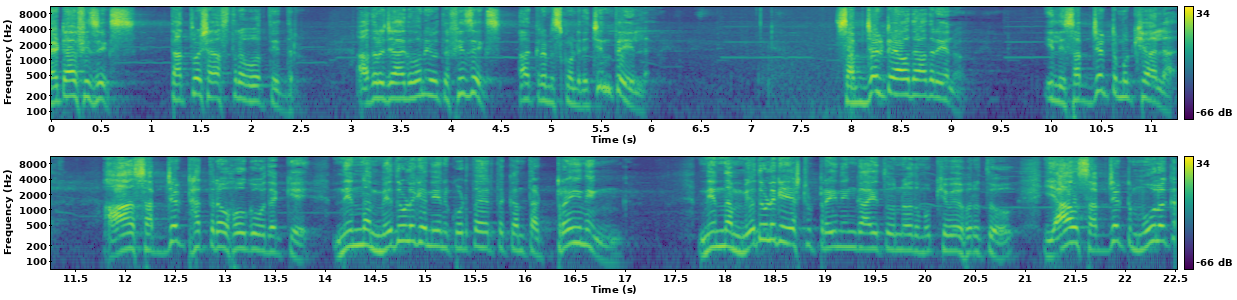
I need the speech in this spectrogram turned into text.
ಮೆಟಾಫಿಸಿಕ್ಸ್ ತತ್ವಶಾಸ್ತ್ರ ಓದ್ತಿದ್ರು. ಅದರ ಜಾಗವನ್ನು ಇವತ್ತು ಫಿಸಿಕ್ಸ್ ಆಕ್ರಮಿಸಿಕೊಂಡಿದೆ. ಚಿಂತೆ ಇಲ್ಲ. ಸಬ್ಜೆಕ್ಟ್ ಯಾವುದಾದ್ರೇನು? ಇಲ್ಲಿ ಸಬ್ಜೆಕ್ಟ್ ಮುಖ್ಯ ಅಲ್ಲ. ಆ ಸಬ್ಜೆಕ್ಟ್ ಹತ್ತಿರ ಹೋಗುವುದಕ್ಕೆ ನಿನ್ನ ಮೆದುಳಿಗೆ ನೀನು ಕೊಡ್ತಾ ಇರತಕ್ಕಂಥ ಟ್ರೈನಿಂಗ್. ನಿನ್ನ ಮೆದುಳಿಗೆ ಎಷ್ಟು ಟ್ರೈನಿಂಗ್ ಆಯಿತು ಅನ್ನೋದು ಮುಖ್ಯವೇ ಹೊರತು ಯಾವ ಸಬ್ಜೆಕ್ಟ್ ಮೂಲಕ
